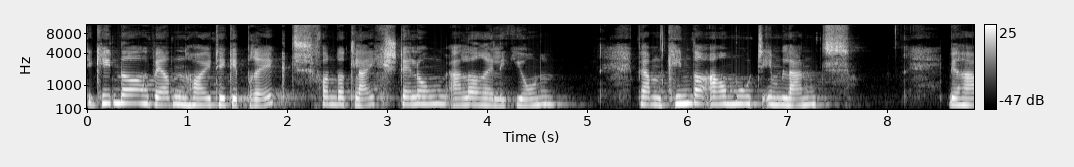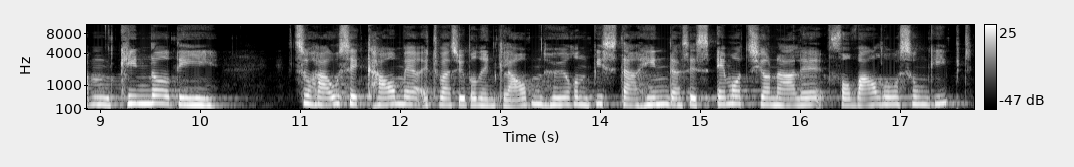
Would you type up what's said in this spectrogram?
Die Kinder werden heute geprägt von der Gleichstellung aller Religionen. Wir haben Kinderarmut im Land. Wir haben Kinder, die zu Hause kaum mehr etwas über den Glauben hören, bis dahin, dass es emotionale Verwahrlosung gibt.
